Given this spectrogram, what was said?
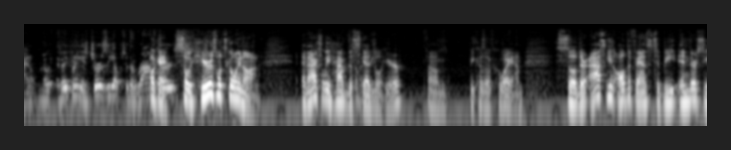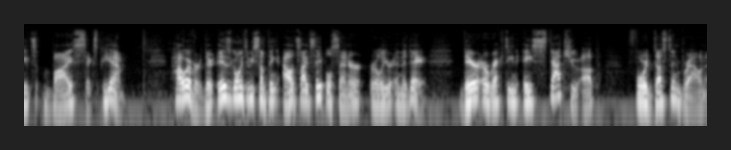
I, don't know. Are they putting his jersey up to the rafters? Okay, so here's what's going on, and I actually have the schedule here, um, because of who I am. So they're asking all the fans to be in their seats by 6 p.m. However, there is going to be something outside Staples Center earlier in the day. They're erecting a statue up for Dustin Brown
